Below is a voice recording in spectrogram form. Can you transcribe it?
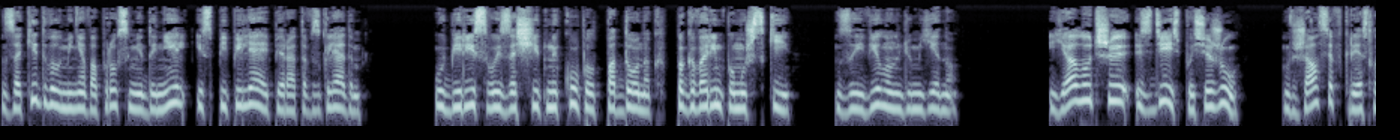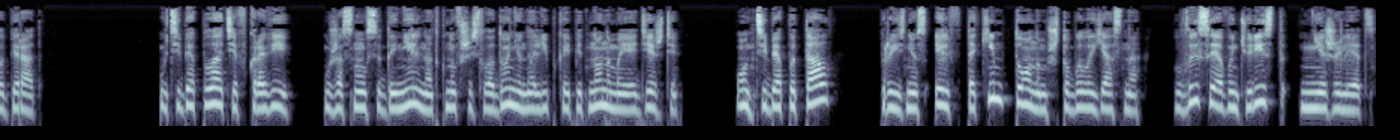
Закидывал меня вопросами Даниэль, испепеляя пирата взглядом. «Убери свой защитный купол, подонок, поговорим по-мужски», — заявил он Люмьену. «Я лучше здесь посижу», — вжался в кресло пират. «У тебя платье в крови», — ужаснулся Даниэль, наткнувшись ладонью на липкое пятно на моей одежде. «Он тебя пытал?» — произнес эльф таким тоном, что было ясно. Лысый авантюрист не жилец.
